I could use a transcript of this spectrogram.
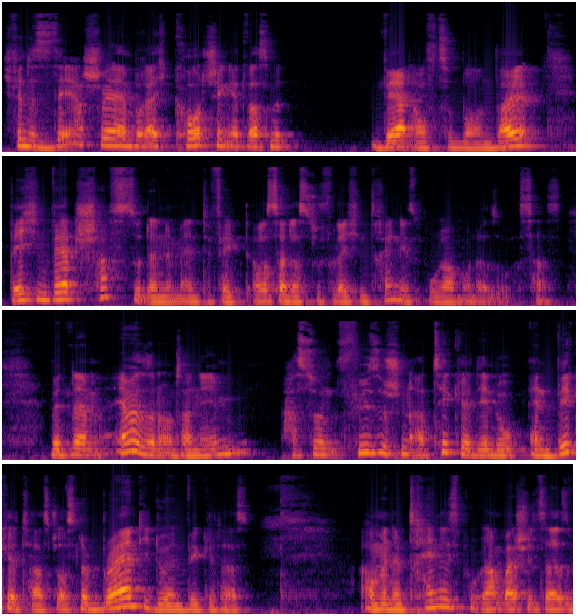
Ich finde es sehr schwer im Bereich Coaching etwas mit Wert aufzubauen, weil welchen Wert schaffst du denn im Endeffekt, außer dass du vielleicht ein Trainingsprogramm oder sowas hast? Mit einem Amazon-Unternehmen hast du einen physischen Artikel, den du entwickelt hast, du hast eine Brand, die du entwickelt hast. Aber mit einem Trainingsprogramm beispielsweise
